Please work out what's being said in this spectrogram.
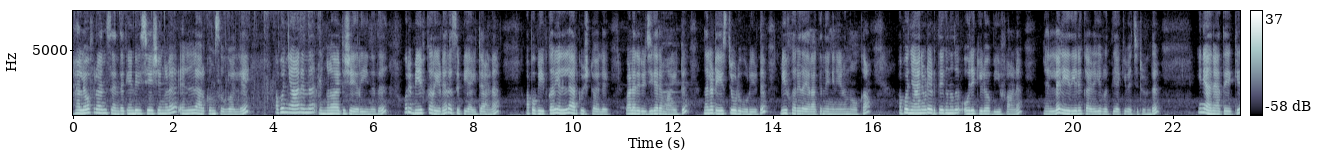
ഹലോ ഫ്രണ്ട്സ് എന്തൊക്കെയുണ്ട് വിശേഷങ്ങൾ എല്ലാവർക്കും സുഖമല്ലേ? അപ്പോൾ ഞാനിന്ന് നിങ്ങളുമായിട്ട് ഷെയർ ചെയ്യുന്നത് ഒരു ബീഫ് കറിയുടെ റെസിപ്പി ആയിട്ടാണ്. അപ്പോൾ ബീഫ് കറി എല്ലാവർക്കും ഇഷ്ടമല്ലേ? വളരെ രുചികരമായിട്ട് നല്ല ടേസ്റ്റോട് കൂടിയിട്ട് ബീഫ് കറി തയ്യാറാക്കുന്നത് എങ്ങനെയാണെന്ന് നോക്കാം. അപ്പോൾ ഞാനിവിടെ എടുത്തേക്കുന്നത് ഒരു കിലോ ബീഫാണ് നല്ല രീതിയിൽ കഴുകി വൃത്തിയാക്കി വെച്ചിട്ടുണ്ട്. ഇനി അതിനകത്തേക്ക്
